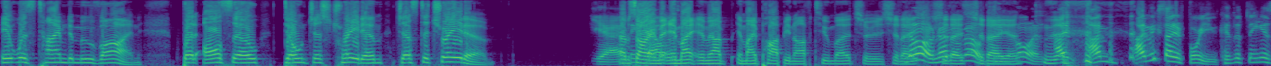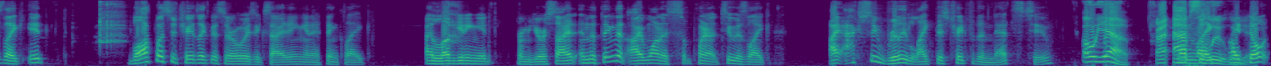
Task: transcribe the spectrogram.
It was time to move on. But also, don't just trade him just to trade him. Yeah, I I'm sorry. Am, I, was- am I am I am I popping off too much, or should I? No, no, should no, I, no. Should I, uh... I, I'm I'm excited for you because the thing is, like, it blockbuster trades like this are always exciting, and I think like I love getting it from your side. And the thing that I want to point out too is like I actually really like this trade for the Nets too. oh yeah, a- And, like, absolutely. I don't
